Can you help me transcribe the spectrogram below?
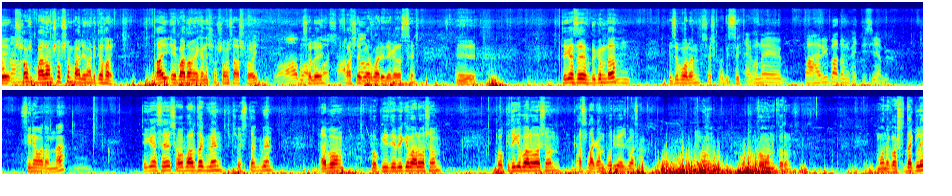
এই সব বাদাম সবসময় বালি মাটিতে হয়। তাই এই বাদাম এখানে সবসময় চাষ হয়। আসলে পাশে ঘর বাড়ি দেখা যাচ্ছে। এ, ঠিক আছে বিক্রম দা। কিছু বলেন শেষ করে দিচ্ছি। এখন পাহাড়ি বাদাম খাইতেছি আমি। সিনেমা বাদাম না? ঠিক আছে সবাই ভালো থাকবেন সুস্থ থাকবেন এবং প্রকৃতি দেবীকে ভালোবাসুন প্রকৃতিকে ভালোবাসুন গাছ লাগান পরিবেশ বাঁচান এবং ভ্রমণ করুন। মনে কষ্ট থাকলে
